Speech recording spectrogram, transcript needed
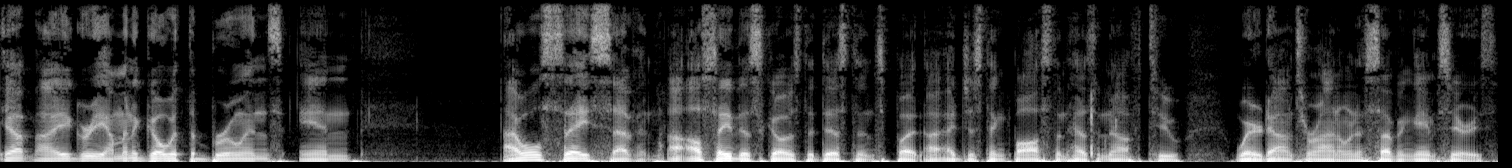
Yep, I agree. I'm going to go with the Bruins in. I will say seven. I'll say this goes the distance, but I just think Boston has enough to wear down Toronto in a seven-game series.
